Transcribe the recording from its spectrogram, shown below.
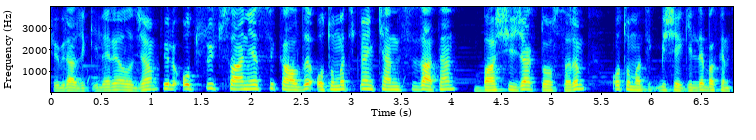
Şöyle birazcık ileri alacağım. Şöyle 33 saniyesi kaldı. Otomatikman kendisi zaten başlayacak dostlarım. Otomatik bir şekilde bakın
